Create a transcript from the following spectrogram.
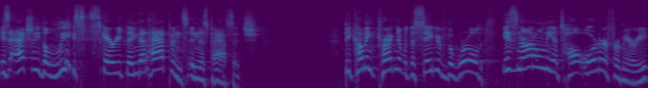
is actually the least scary thing that happens in this passage. Becoming pregnant with the Savior of the world is not only a tall order for Mary,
